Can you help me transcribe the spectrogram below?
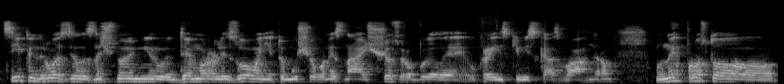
Ці підрозділи значною мірою деморалізовані, тому що вони знають, що зробили українські війська з Вагнером. У них просто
